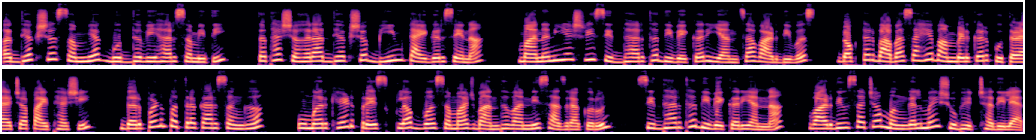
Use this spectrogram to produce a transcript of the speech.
अध्यक्ष सम्यक बुद्धविहार समिती तथा शहराध्यक्ष भीम टायगर सेना माननीय श्री सिद्धार्थ दिवेकर यांचा वाढदिवस डॉक्टर बाबासाहेब आंबेडकर पुतळ्याच्या पायथ्याशी दर्पण पत्रकार संघ उमरखेड प्रेस क्लब व समाज बांधवांनी साजरा करून सिद्धार्थ दिवेकर यांना वाढदिवसाच्या मंगलमय शुभेच्छा दिल्यात.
